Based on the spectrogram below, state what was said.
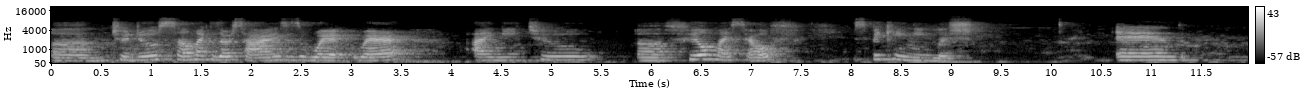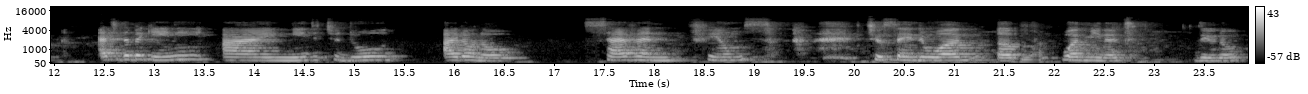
um, to do some exercises where where I need to uh, feel myself speaking English. And at the beginning, I need to do I don't know seven films to send one of yeah. one minute. Do you know?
